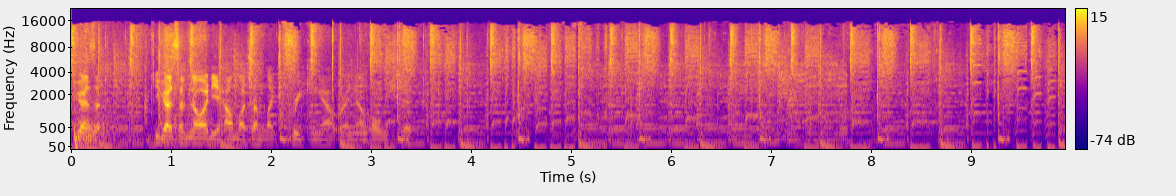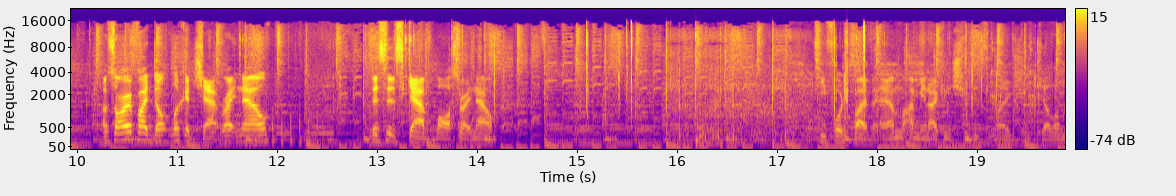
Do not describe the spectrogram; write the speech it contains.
You guys, you guys have no idea how much I'm like freaking out right now. Holy shit. I'm sorry if I don't look at chat right now. This is Scav Boss right now. T45M, I mean, I can shoot his legs and kill him.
